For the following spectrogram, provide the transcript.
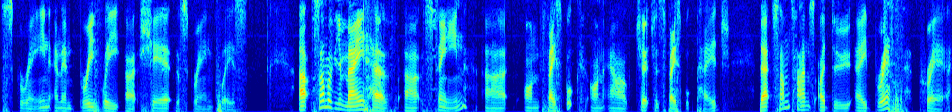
screen and then briefly uh, share the screen, please. Uh, some of you may have uh, seen uh, on Facebook, on our church's Facebook page, that sometimes I do a breath prayer,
